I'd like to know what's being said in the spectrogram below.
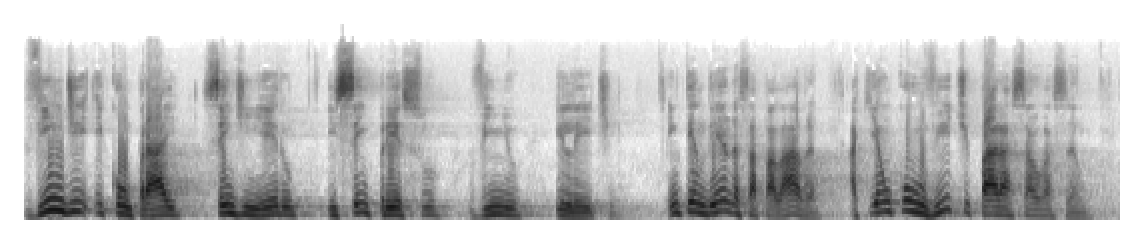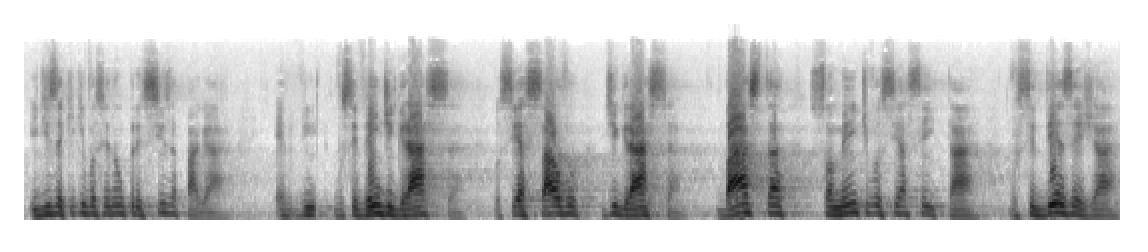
vinde e comprai sem dinheiro e sem preço vinho e leite. Entendendo essa palavra, aqui é um convite para a salvação. E diz aqui que você não precisa pagar. É, você vem de graça, você é salvo de graça. Basta somente você aceitar, você desejar,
